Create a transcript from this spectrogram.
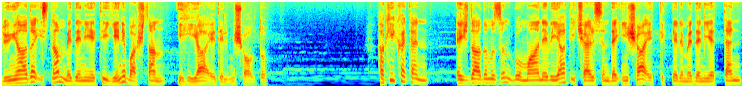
dünyada İslam medeniyeti yeni baştan ihya edilmiş oldu. Hakikaten ecdadımızın bu maneviyat içerisinde inşa ettikleri medeniyetten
